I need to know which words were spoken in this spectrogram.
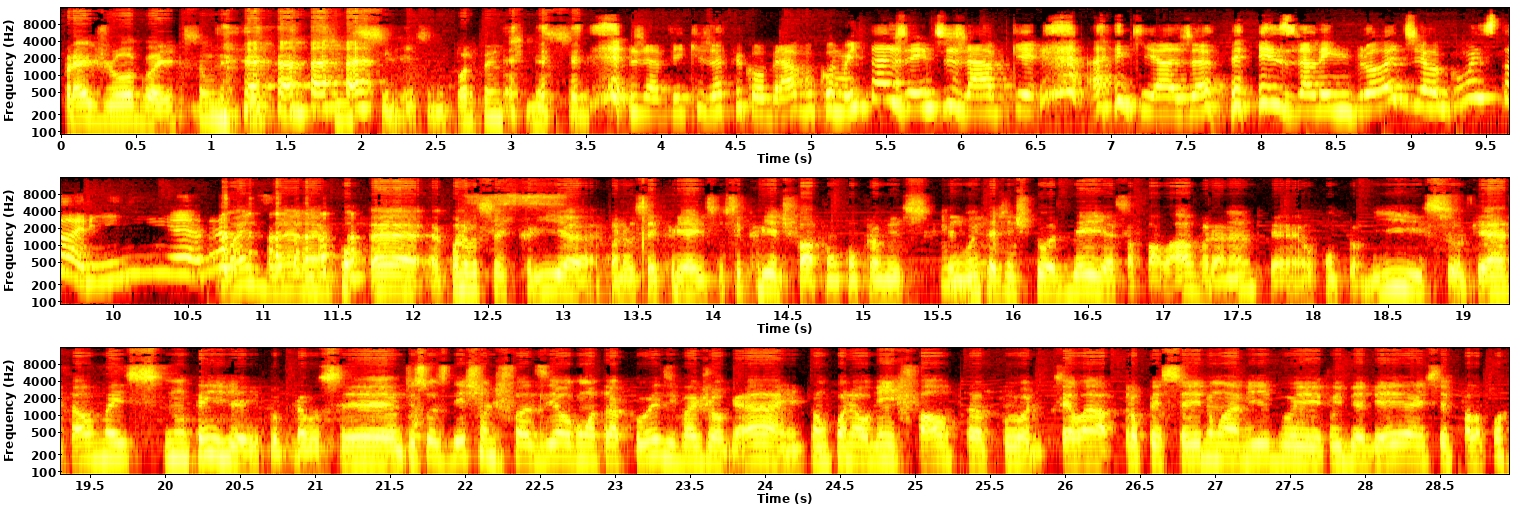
pré-jogo aí que são importantíssimos, importantíssimos. já vi que já ficou bravo com muita muita gente já, porque aqui, ó, já fez, já lembrou de alguma historinha. Né? Mas é, né? É, é, quando você cria, quando você cria isso, você cria de fato um compromisso. Tem uhum. muita gente que odeia essa palavra, né? Que é o compromisso, que é tal, mas não tem jeito para você. As pessoas deixam de fazer alguma outra coisa e vai jogar. Então, quando alguém falta por, sei lá, tropecei num amigo e fui beber, aí você fala, pô,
